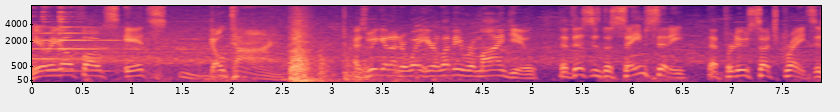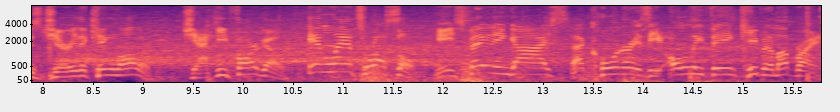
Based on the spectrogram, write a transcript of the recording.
Here we go, folks. It's go time. As we get underway here, let me remind you that this is the same city that produced such greats as Jerry the King Lawler, Jackie Fargo, and Lance Russell. He's fading, guys. That corner is the only thing keeping him upright.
